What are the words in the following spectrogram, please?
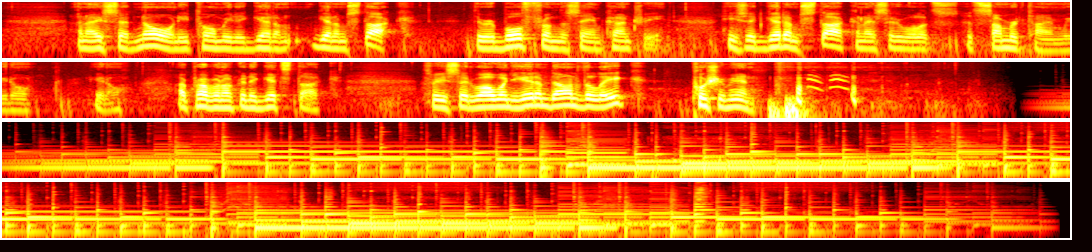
and I said no, and he told me to get them, get them stuck. They were both from the same country. He said, get them stuck, and I said, well, it's, it's summertime, we don't, you know, I'm probably not going to get stuck. So he said, well, when you get them down to the lake, push them in.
